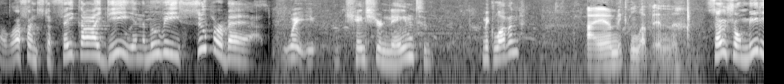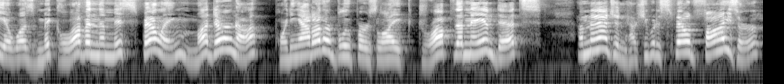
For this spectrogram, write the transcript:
a reference to fake ID in the movie Superbad. Wait, you changed your name to McLovin? I am McLovin. Social media was McLovin the misspelling, Maderna, pointing out other bloopers like drop the mandates. Imagine how she would have spelled Pfizer.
